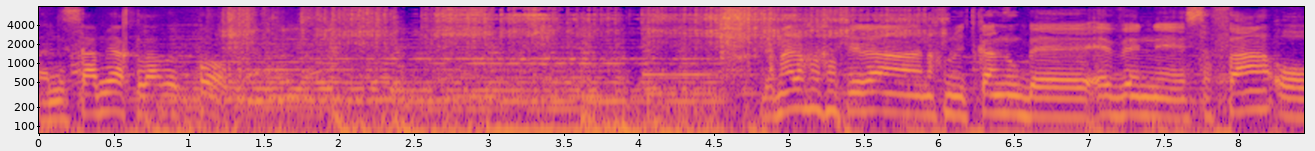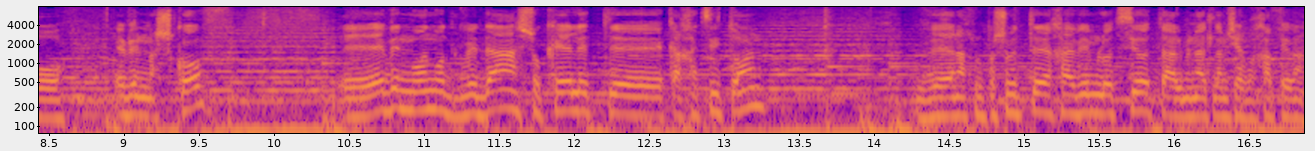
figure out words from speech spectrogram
אני שמח לעבוד פה. במהלך החפירה אנחנו נתקלנו באבן שפה או אבן משקוף. אבן מאוד מאוד כבדה, שוקלת כחצי טון, ואנחנו פשוט חייבים להוציא אותה על מנת להמשיך בחפירה.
